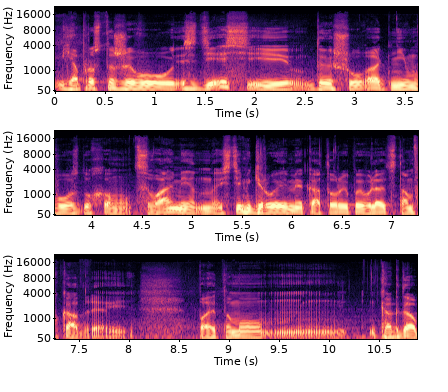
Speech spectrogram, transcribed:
я просто живу здесь и дышу одним воздухом с вами, с теми героями, которые появляются там в кадре. И поэтому, когда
